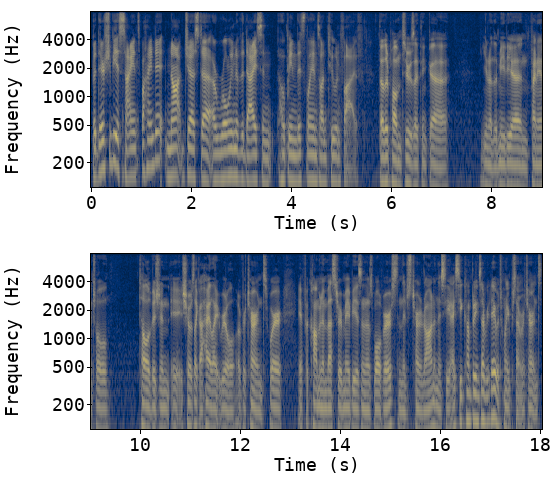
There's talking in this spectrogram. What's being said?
but there should be a science behind it, not just a, a rolling of the dice and hoping this lands on two and five. The other problem too is I think uh, you know the media and financial television, it shows like a highlight reel of returns where if a common investor maybe isn't as well versed and they just turn it on and they see, I see companies every day with 20% returns.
